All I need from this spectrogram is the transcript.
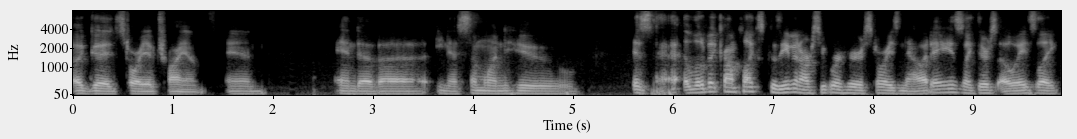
a good story of triumph and and of uh, you know someone who is a little bit complex because even our superhero stories nowadays, like there's always like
